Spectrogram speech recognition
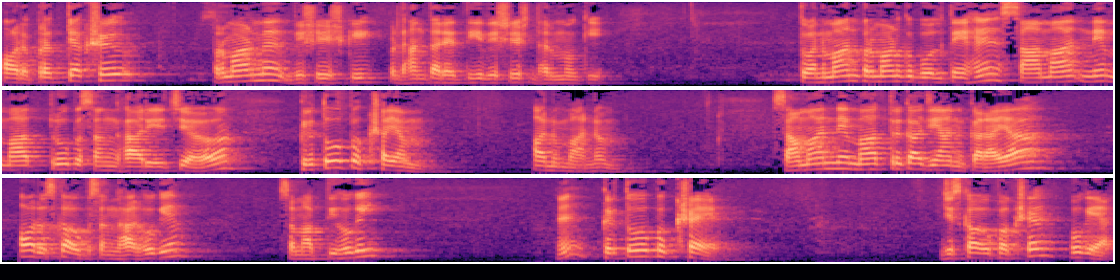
और प्रत्यक्ष प्रमाण में विशेष की प्रधानता रहती है, विशेष धर्मों की। तो अनुमान, प्रमाण को बोलते हैं, सामान्य मात्रोपसंहारे च कृतोपक्षयम अनुमानम। सामान्य मात्र का ज्ञान कराया और उसका उपसंहार हो गया, समाप्ति हो गई। कृतोपक्षय। जिसका उपक्षय हो गया,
